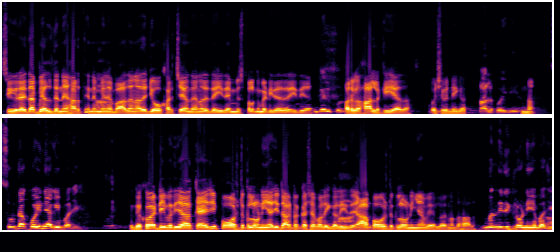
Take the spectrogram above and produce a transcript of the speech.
ਸੀਵਰੇਜ ਦਾ ਬਿੱਲ ਦਿੰਦੇ ਹਰ ਤਿੰਨ ਮਹੀਨੇ ਬਾਅਦ ਇਹਨਾਂ ਦੇ ਜੋ ਖਰਚੇ ਹੁੰਦੇ ਇਹਨਾਂ ਦੇ ਦੇਈਦੇ ਮਿਊਨਿਸਪਲ ਕਮੇਟੀ ਦੇ ਦੇਈਦੇ ਆ। ਪਰ ਹੱਲ ਕੀ ਹੈ ਇਹਦਾ? ਕੁਝ ਵੀ ਨਹੀਂਗਾ। ਹੱਲ ਕੋਈ ਨਹੀਂ ਹੈ ਨਾ। ਸੁਵਿਧਾ ਕੋਈ ਨਹੀਂ ਹੈਗੀ ਭਾਜੀ। ਦੇਖੋ ਐਡੀ ਵਧੀਆ ਕਹੇ ਜੀ ਪੋਸਟ ਕਲੋਨੀ ਆ ਜੀ ਡਾਕਟਰ ਕਸ਼ਪ ਵਾਲੀ ਗਲੀ ਤੇ ਆਹ ਪੋਸਟ ਕਲੋਨੀ ਆ ਵੇਖ ਲਓ ਇਹਨਾਂ ਦਾ ਹਾਲ। ਮੰਨੀ ਦੀ ਕਲੋਨੀ ਹੈ ਭਾਜੀ।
